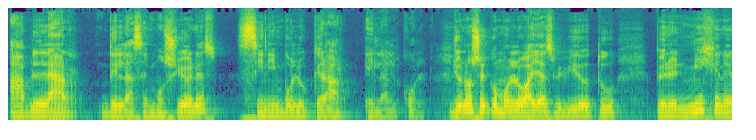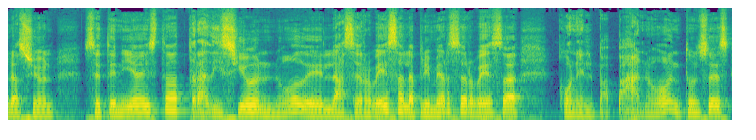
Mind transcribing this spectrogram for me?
a hablar de las emociones sin involucrar el alcohol. Yo no sé cómo lo hayas vivido tú, pero en mi generación se tenía esta tradición, ¿no? De la cerveza, la primera cerveza con el papá, ¿no? Entonces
